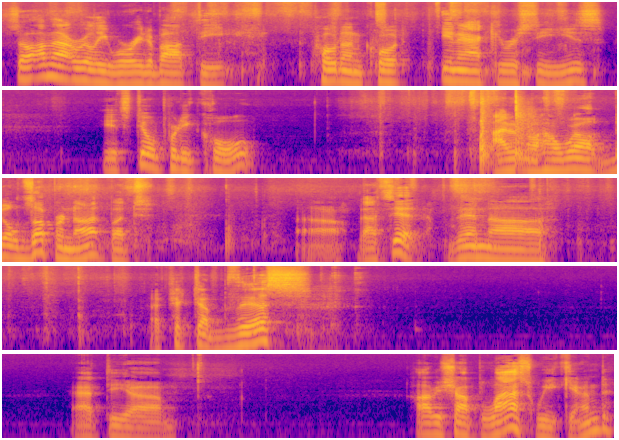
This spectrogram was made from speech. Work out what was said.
So I'm not really worried about the quote-unquote inaccuracies. It's still pretty cool. I don't know how well it builds up or not, but uh, that's it. Then uh, I picked up this at the uh, hobby shop last weekend.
